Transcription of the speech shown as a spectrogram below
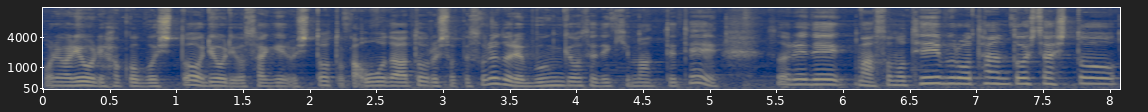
これは料理運ぶ人料理を下げる人とかオーダー取る人ってそれぞれ分業制で決まっててそれで、まあ、そのテーブルを担当した人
